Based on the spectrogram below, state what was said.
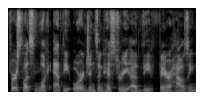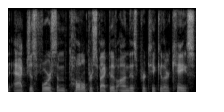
First, let's look at the origins and history of the Fair Housing Act just for some total perspective on this particular case.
